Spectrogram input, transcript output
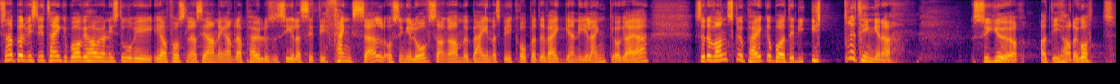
For eksempel hvis Vi tenker på, vi har jo en historie i Apostlenes gjerninger der Paulus og Silas sitter i fengsel og synger lovsanger med beina spikra opp etter veggen i lenke og greier. Så det er vanskelig å peke på at det er de ytre tingene som gjør at de har det godt.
